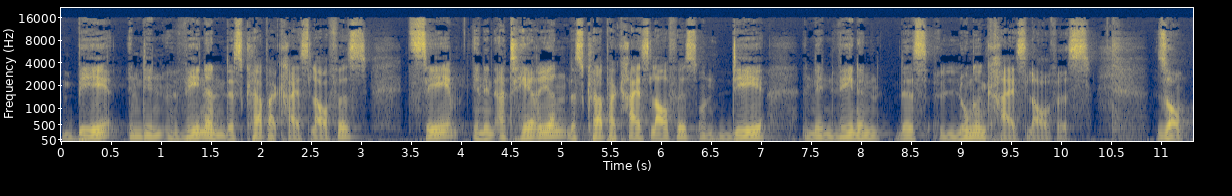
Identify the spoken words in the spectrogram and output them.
B. in den Venen des Körperkreislaufes, C. in den Arterien des Körperkreislaufes und D. in den Venen des Lungenkreislaufes. So,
